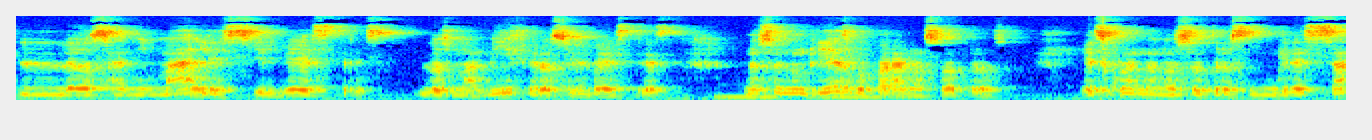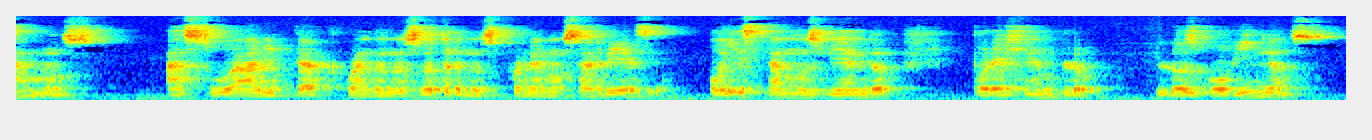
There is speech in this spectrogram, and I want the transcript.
los animales silvestres, los mamíferos silvestres, no son un riesgo para nosotros. Es cuando nosotros ingresamos a su hábitat, cuando nosotros nos ponemos a riesgo. Hoy estamos viendo, por ejemplo, los bovinos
